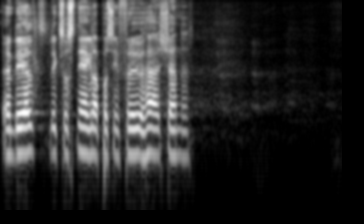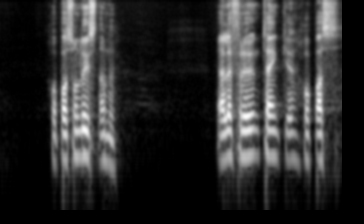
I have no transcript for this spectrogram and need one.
en del liksom sneglar på sin fru här, känner. Hoppas hon lyssnar nu. Eller frun tänker, hoppas,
